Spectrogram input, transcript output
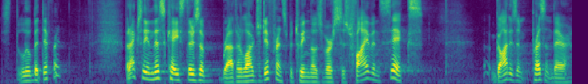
just a little bit different. But actually, in this case, there's a rather large difference between those verses. 5 and 6, God isn't present there.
